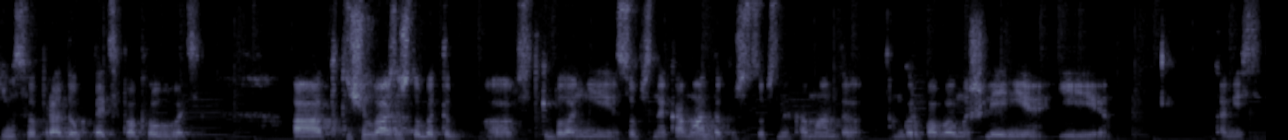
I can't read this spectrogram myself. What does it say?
им свой продукт, дайте попробовать. А тут очень важно, чтобы это а, все-таки была не собственная команда, потому что собственная команда, там, групповое мышление и там есть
